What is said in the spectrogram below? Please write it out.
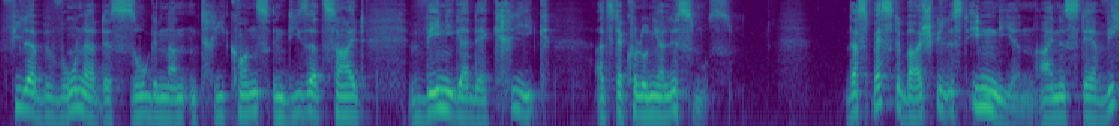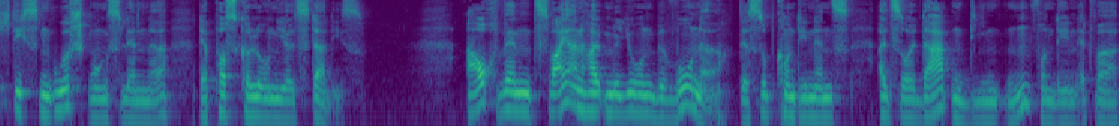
vieler Bewohner des sogenannten Trikons in dieser Zeit weniger der Krieg als der Kolonialismus. Das beste Beispiel ist Indien, eines der wichtigsten Ursprungsländer der Postcolonial Studies. Auch wenn zweieinhalb Millionen Bewohner des Subkontinents als Soldaten dienten, von denen etwa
